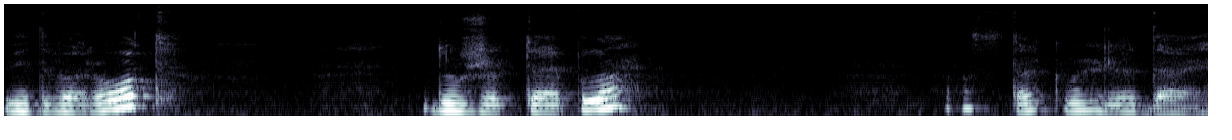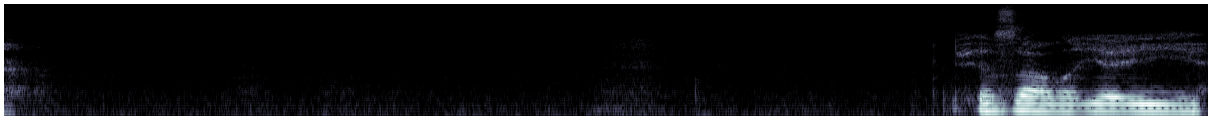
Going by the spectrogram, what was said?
відворот. Дуже тепла. Ось так виглядає. В'язала я її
